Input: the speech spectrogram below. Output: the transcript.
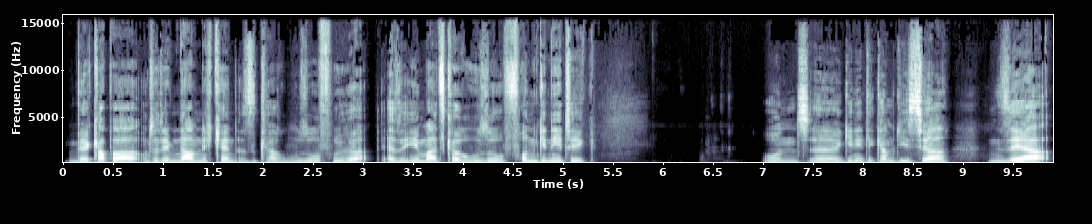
Wer Kappa unter dem Namen nicht kennt, ist Caruso früher, also ehemals Caruso von Genetik. Und äh, Genetik haben dies Jahr ein sehr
